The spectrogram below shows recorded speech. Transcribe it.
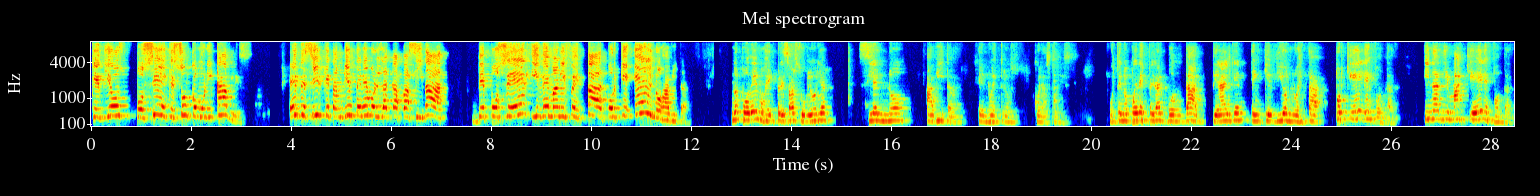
que Dios posee que son comunicables. Es decir, que también tenemos la capacidad de poseer y de manifestar porque Él nos habita. No podemos expresar su gloria si Él no habita en nuestros corazones. Usted no puede esperar bondad de alguien en que Dios no está, porque Él es bondad y nadie más que Él es bondad.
